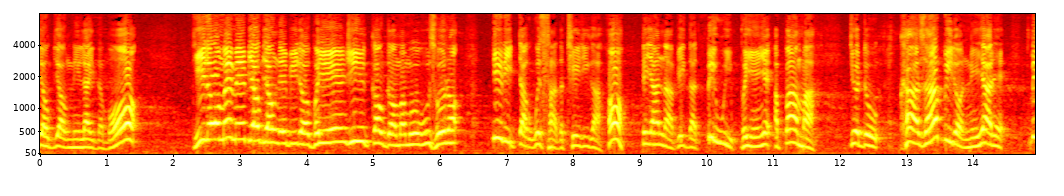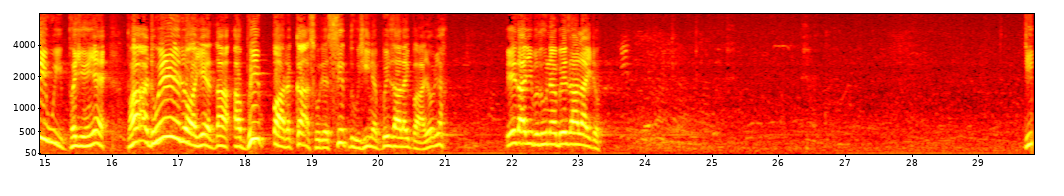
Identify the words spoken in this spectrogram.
ပျောက်ပျောက်နေလိုက်သဘောဒီလိုမေမေပျောက်ပျောက်နေပြီးတော့ဘယင်ကြီးကောက်တော်မမို့ဘူးဆိုတော့တိရိတဝိဆာတထေကြီးကဟောတရားနာပြိတ္တတိဝိဘယင်ရဲ့အပမှာကျွတ်တို့ခါစားပြီးတော့နေရတဲ့ သိဝိဘယင်ရဲ့ဘာအထွေးတော်ရဲ့သားအဘိပါရကဆိုတဲ့စစ်သူကြီးနဲ့ပေးစားလိုက်ပါရောဗျာပေးသားကြီးဘယ်သူနဲ့ပေးစားလိုက်တော့ဒီ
